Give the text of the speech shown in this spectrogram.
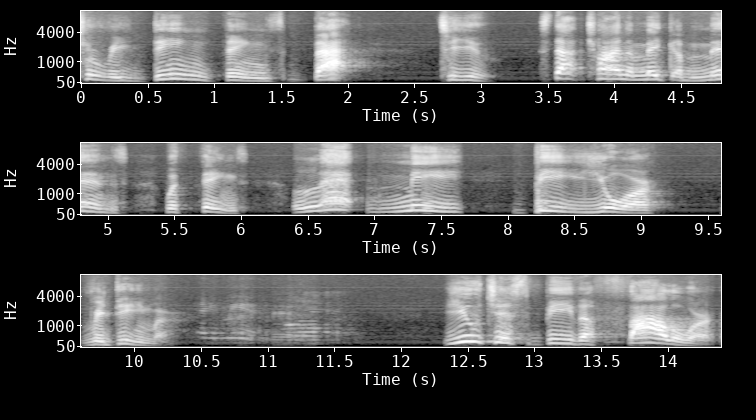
to redeem things back to you. Stop trying to make amends with things. Let me be your redeemer. You just be the follower.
